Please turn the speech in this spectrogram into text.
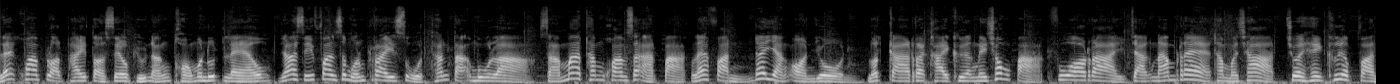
และความปลอดภัยต่อเซลล์ผิวหนังของมนุษย์แล้ว ยาสีฟันสมุนไพรสูตรทันตะมูลา สามารถทำความสะอาดปากและฟันได้อย่างอ่อนโยน ลดการระคายเคืองในช่องปาก ฟูออไรด์จากน้ำแร่ธรรมชาติ ช่วยให้เคลือบฟัน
